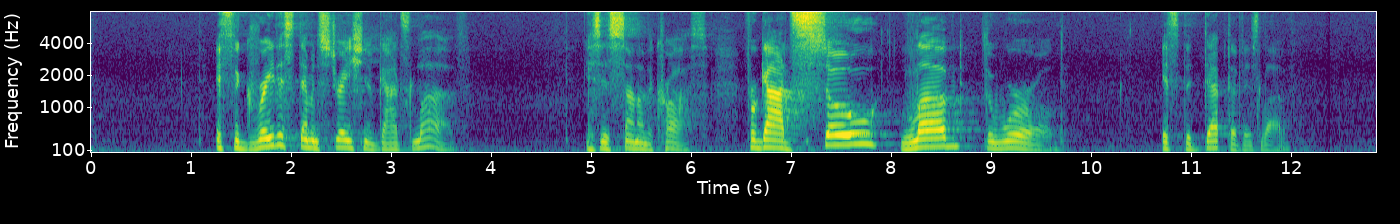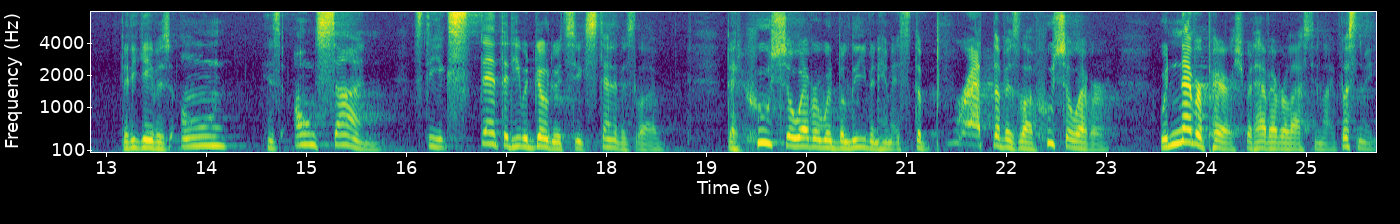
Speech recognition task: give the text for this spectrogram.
It's the greatest demonstration of God's love is his son on the cross. For God so loved the world, it's the depth of his love, that he gave his own, his own son. It's the extent that he would go to, it's the extent of his love. That whosoever would believe in him, it's the breadth of his love, whosoever would never perish but have everlasting life. Listen to me.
